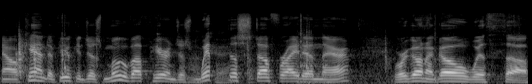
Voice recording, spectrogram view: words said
Now, Kent, if you could just move up here and just whip this stuff right in there. We're going to go with uh,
